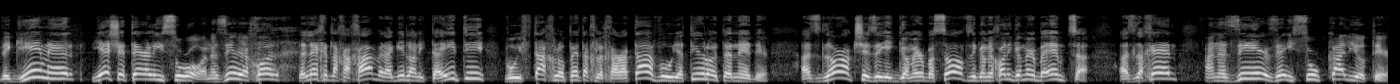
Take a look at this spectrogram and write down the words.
וג' יש היתר לאיסורו הנזיר יכול ללכת לחכם ולהגיד לו אני טעיתי והוא יפתח לו פתח לחרטה והוא יתיר לו את הנדר אז לא רק שזה ייגמר בסוף, זה גם יכול להיגמר באמצע. אז לכן, הנזיר זה איסור קל יותר.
